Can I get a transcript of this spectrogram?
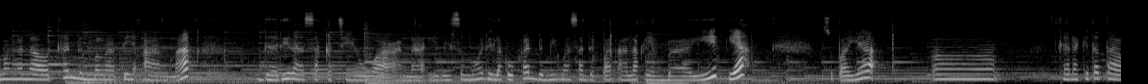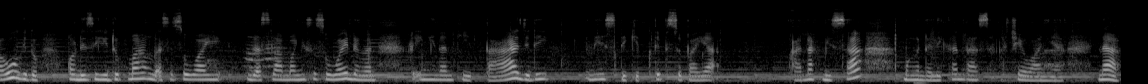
mengenalkan dan melatih anak dari rasa kecewa. Nah, ini semua dilakukan demi masa depan anak yang baik ya. Supaya eh, karena kita tahu gitu kondisi hidup mah nggak sesuai nggak selamanya sesuai dengan keinginan kita jadi ini sedikit tips supaya anak bisa mengendalikan rasa kecewanya. Nah,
